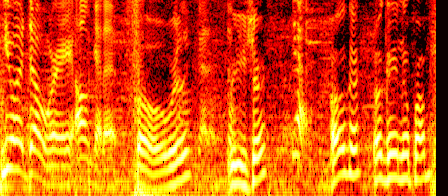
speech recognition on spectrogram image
You know what? Don't worry. I'll get it. Oh, really? Got it. Are you sure? Yeah. Okay, okay, no problem.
